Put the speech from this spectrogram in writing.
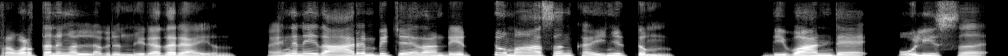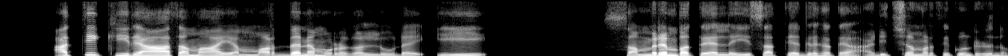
പ്രവർത്തനങ്ങളിൽ അവർ നിരതരായിരുന്നു. എങ്ങനെ ഇത് ആരംഭിച്ച ഏതാണ്ട് എട്ട് മാസം കഴിഞ്ഞിട്ടും ദിവാന്റെ പോലീസ് അതികിരാതമായ മർദ്ദനമുറകളിലൂടെ ഈ സംരംഭത്തെ അല്ല ഈ സത്യാഗ്രഹത്തെ അടിച്ചമർത്തിക്കൊണ്ടിരുന്നു.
